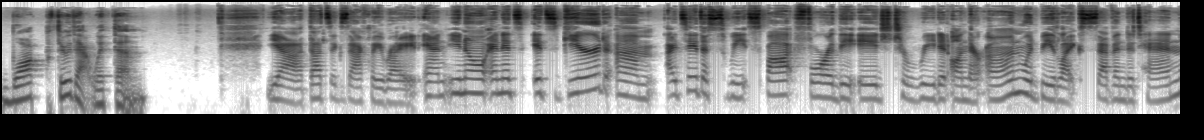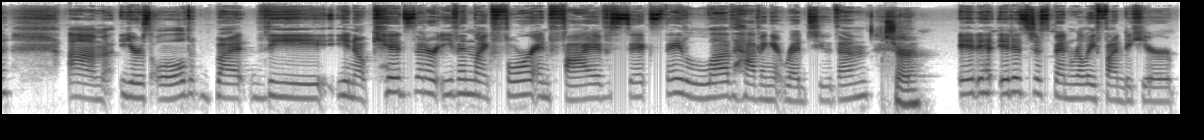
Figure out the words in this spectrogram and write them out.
walk through that with them. Yeah, that's exactly right. And you know, and it's it's geared um I'd say the sweet spot for the age to read it on their own would be like 7 to 10 um years old, but the you know, kids that are even like 4 and 5, 6, they love having it read to them. Sure. It it has just been really fun to hear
